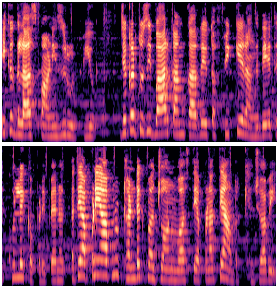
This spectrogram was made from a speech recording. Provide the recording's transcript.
ਇੱਕ ਗਲਾਸ ਪਾਣੀ ਜ਼ਰੂਰ ਪੀਓ। ਜੇਕਰ ਤੁਸੀਂ ਬਾਹਰ ਕੰਮ ਕਰ ਰਹੇ ਹੋ ਤਾਂ ਫਿੱਕੇ ਰੰਗ ਦੇ ਅਤੇ ਖੁੱਲੇ ਕੱਪੜੇ ਪਹਿਨੋ ਅਤੇ ਆਪਣੇ ਆਪ ਨੂੰ ਠੰਡਕ ਪਹੁੰਚਾਉਣ ਵਾਸਤੇ ਆਪਣਾ ਧਿਆਨ ਰੱਖਿਆ ਜਾਵੇ।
